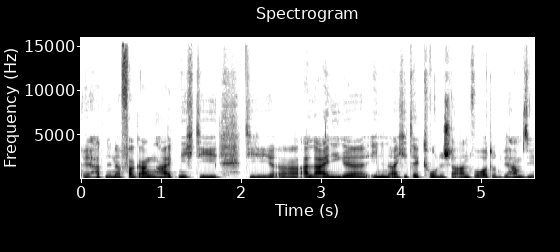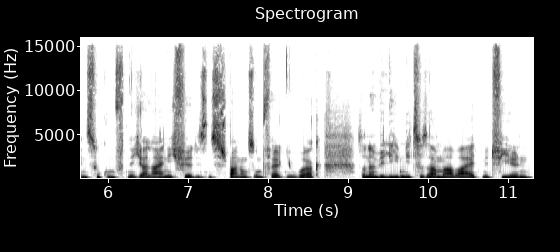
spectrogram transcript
Wir hatten in der Vergangenheit nicht die die äh, alleinige innenarchitektonische Antwort und wir haben sie in Zukunft nicht alleinig für dieses Spannungsumfeld New Work, sondern wir lieben die Zusammenarbeit mit vielen,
